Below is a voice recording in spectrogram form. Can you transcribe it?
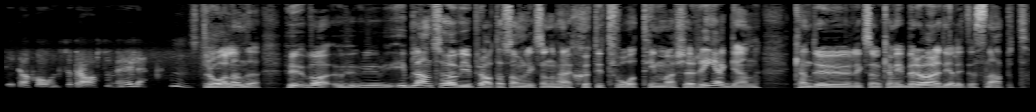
situation så bra som möjligt. Mm. Strålande. Hur, vad, hur, ibland så hör vi ju pratas om liksom de här 72 timmars regeln. Kan du liksom, kan vi beröra det lite snabbt?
